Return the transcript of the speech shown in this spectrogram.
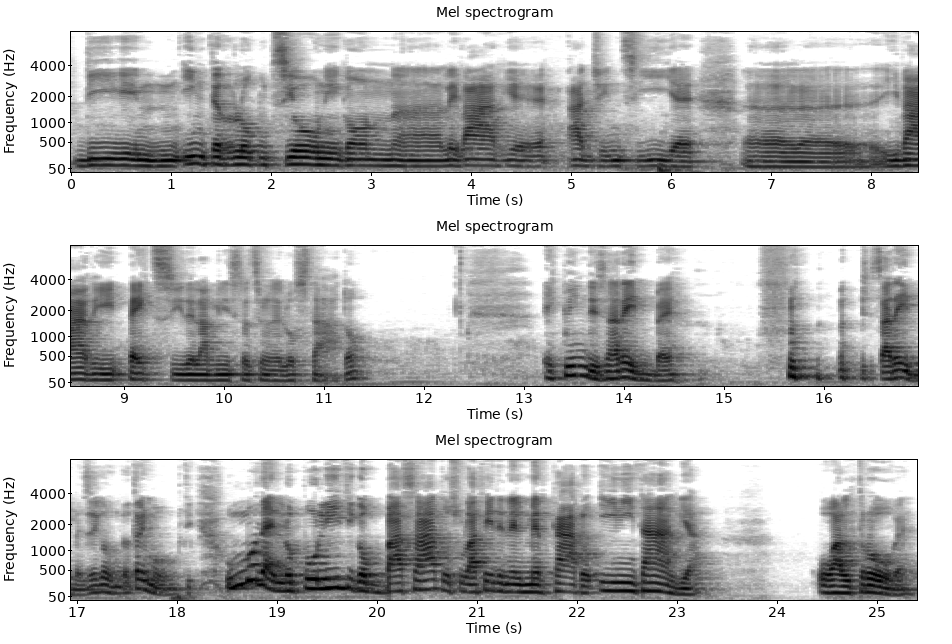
di mh, mm, interlocuzioni con uh, le varie agenzie, uh, i vari pezzi dell'amministrazione dello Stato. E quindi sarebbe sarebbe, secondo Tremonti, un modello politico basato sulla fede nel mercato in Italia o altrove,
